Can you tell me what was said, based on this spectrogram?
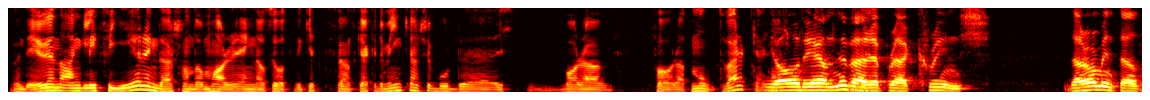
Men det är ju en anglifiering där som de har ägnat sig åt, vilket Svenska Akademin kanske borde vara för att motverka. Ja, det är ännu värre på det här cringe där har de inte ens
